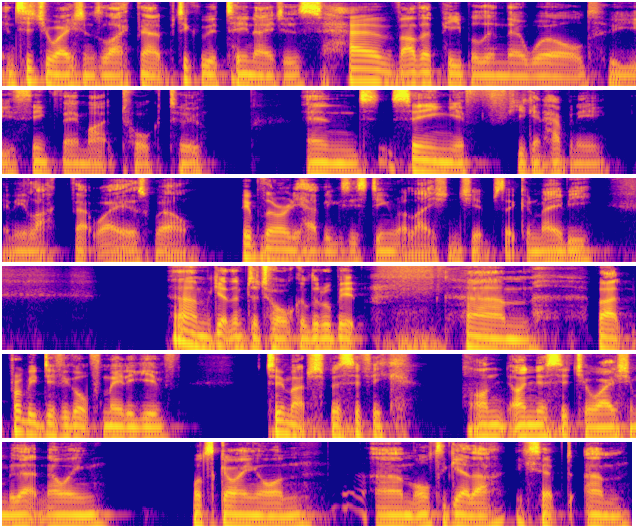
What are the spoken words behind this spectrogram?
in situations like that, particularly with teenagers, have other people in their world who you think they might talk to and seeing if you can have any, any luck that way as well. People that already have existing relationships that can maybe um, get them to talk a little bit. Um, but probably difficult for me to give too much specific on on your situation without knowing what's going on um, altogether. Except um,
